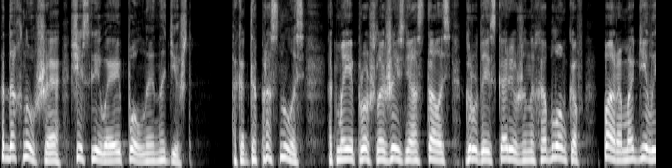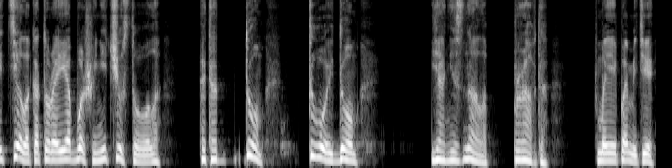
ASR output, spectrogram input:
отдохнувшая, счастливая и полная надежд. А когда проснулась, от моей прошлой жизни осталась груда искореженных обломков, пара могил и тело, которое я больше не чувствовала. Это дом, твой дом. Я не знала, правда. В моей памяти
